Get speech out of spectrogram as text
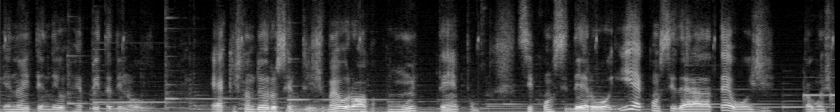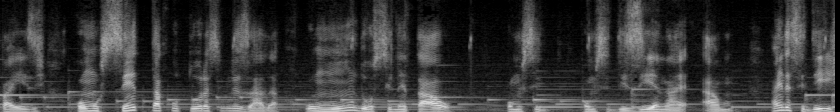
Quem não entendeu, repita de novo. É a questão do eurocentrismo. A Europa, por muito tempo, se considerou e é considerada até hoje por alguns países como centro da cultura civilizada. O mundo ocidental, como se, como se dizia, na, ainda se diz,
